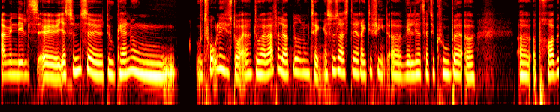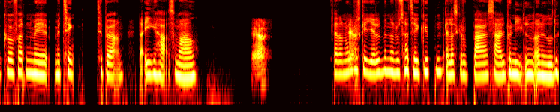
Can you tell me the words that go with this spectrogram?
Ej, men Niels, øh, jeg synes, øh, du kan nogle utrolige historier. Du har i hvert fald oplevet nogle ting. Jeg synes også, det er rigtig fint at vælge at tage til Cuba og, og, og proppe kufferten med, med ting til børn, der ikke har så meget. Ja, er der nogen, ja. du skal hjælpe, når du tager til Ægypten, eller skal du bare sejle på Nilen og nyde det?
